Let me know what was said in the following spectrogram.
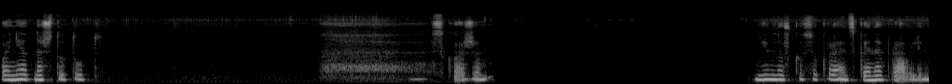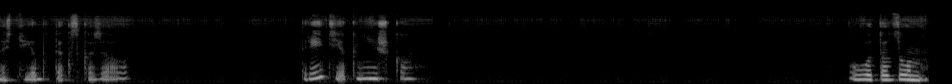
Понятно, что тут, скажем, немножко с украинской направленностью, я бы так сказала. Третья книжка. Вот озон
